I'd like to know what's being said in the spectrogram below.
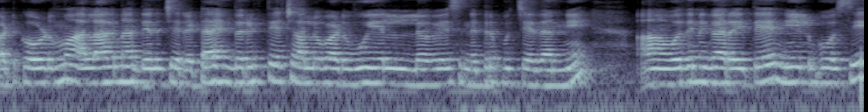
పట్టుకోవడము. అలాగ నా దినచర్య. టైం దొరికితే చాలు వాడు ఊయల్లో వేసి నిద్రపుచ్చేదాన్ని. ఆ వదిన గారైతే నీళ్ళు పోసి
